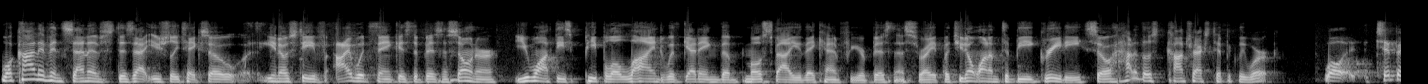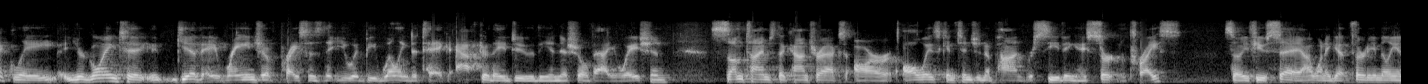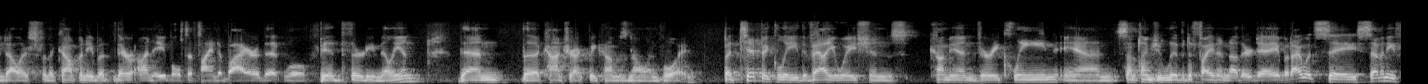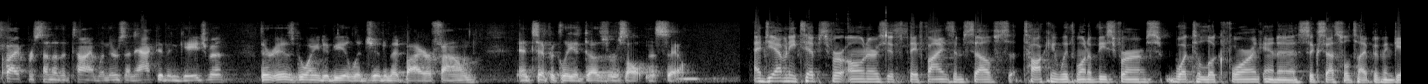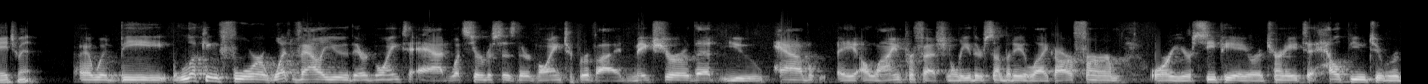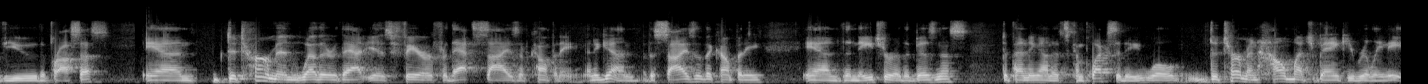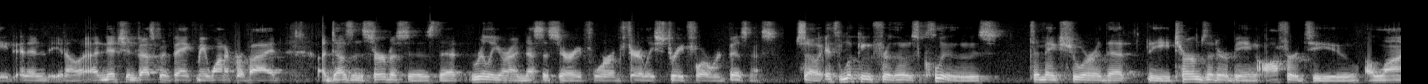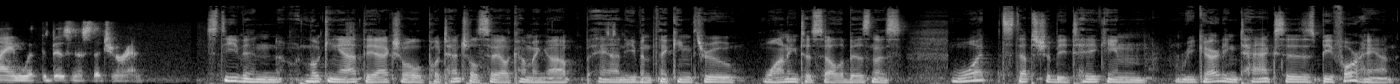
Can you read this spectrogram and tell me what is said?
What kind of incentives does that usually take? So, you know, Steve, I would think as the business owner, you want these people aligned with getting the most value they can for your business, right? But you don't want them to be greedy. So, how do those contracts typically work? Well, typically, you're going to give a range of prices that you would be willing to take after they do the initial valuation. Sometimes the contracts are always contingent upon receiving a certain price. So if you say I want to get 30 million dollars for the company but they're unable to find a buyer that will bid 30 million, then the contract becomes null and void. But typically, the valuations come in very clean, and sometimes you live to fight another day. But I would say 75% of the time, when there's an active engagement, there is going to be a legitimate buyer found, and typically it does result in a sale. And do you have any tips for owners if they find themselves talking with one of these firms, what to look for in a successful type of engagement? I would be looking for what value they're going to add, what services they're going to provide. Make sure that you have a aligned professional, either somebody like our firm or your CPA or attorney, to help you to review the process and determine whether that is fair for that size of company. And again, the size of the company and the nature of the business depending on its complexity, will determine how much bank you really need. And you know, a niche investment bank may want to provide a dozen services that really are unnecessary for a fairly straightforward business. So it's looking for those clues to make sure that the terms that are being offered to you align with the business that you're in. Stephen, looking at the actual potential sale coming up and even thinking through wanting to sell a business, what steps should be taken regarding taxes beforehand?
